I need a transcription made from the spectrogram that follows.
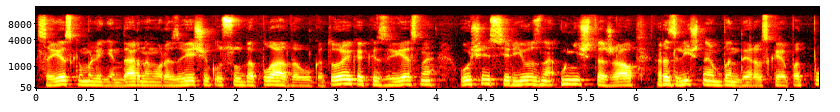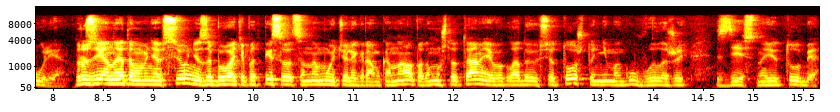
советскому легендарному разведчику Судоплатову, который, как известно, очень серьезно уничтожал различное бандеровское подполье. Друзья, на этом у меня все. Не забывайте подписываться на мой телеграм-канал, потому что там я выкладываю все то, что не могу выложить здесь на ютубе.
